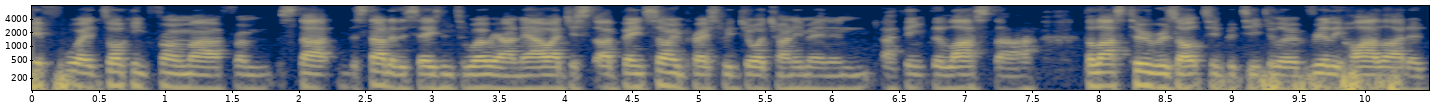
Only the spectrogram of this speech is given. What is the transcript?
if we're talking from uh, from start the start of the season to where we are now, I just I've been so impressed with George Honeyman, and I think the last uh, the last two results in particular have really highlighted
